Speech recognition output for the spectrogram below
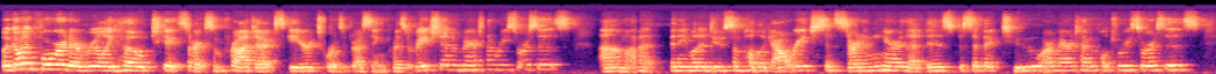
But going forward, I really hope to kickstart some projects geared towards addressing preservation of maritime resources um, I've been able to do some public outreach since starting here that is specific to our maritime cultural resources.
